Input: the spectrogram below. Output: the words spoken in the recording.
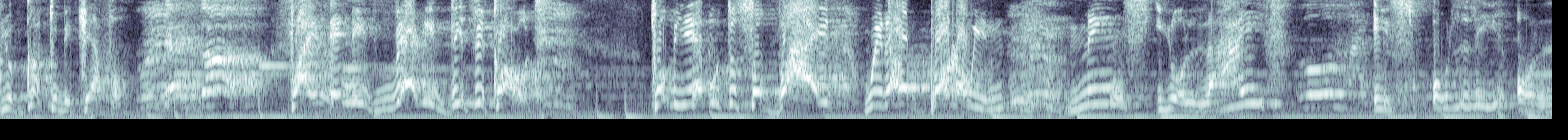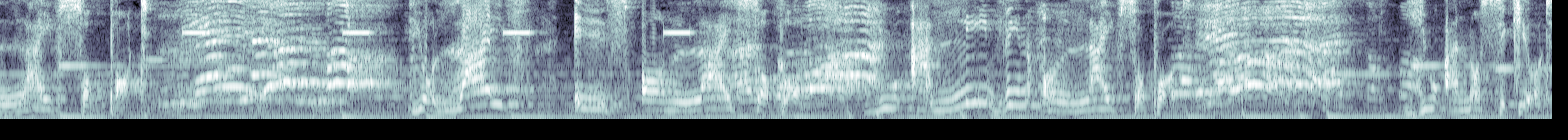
You've got to be careful. Yes, sir. Finding it very difficult to be able to survive without borrowing means your life is only on life support. Your life is on life support. You are living on life support. You are not secured.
